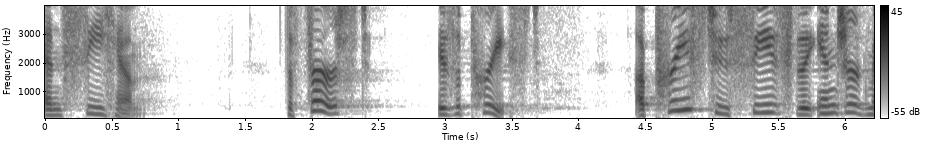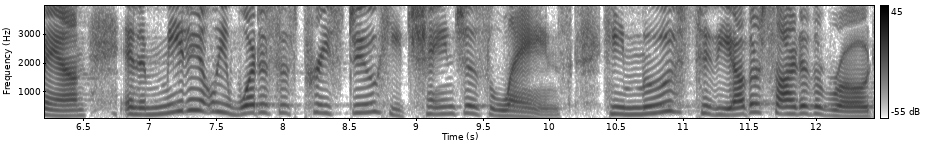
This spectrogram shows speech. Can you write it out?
and see him. The first is a priest a priest who sees the injured man, and immediately what does this priest do? He changes lanes. He moves to the other side of the road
